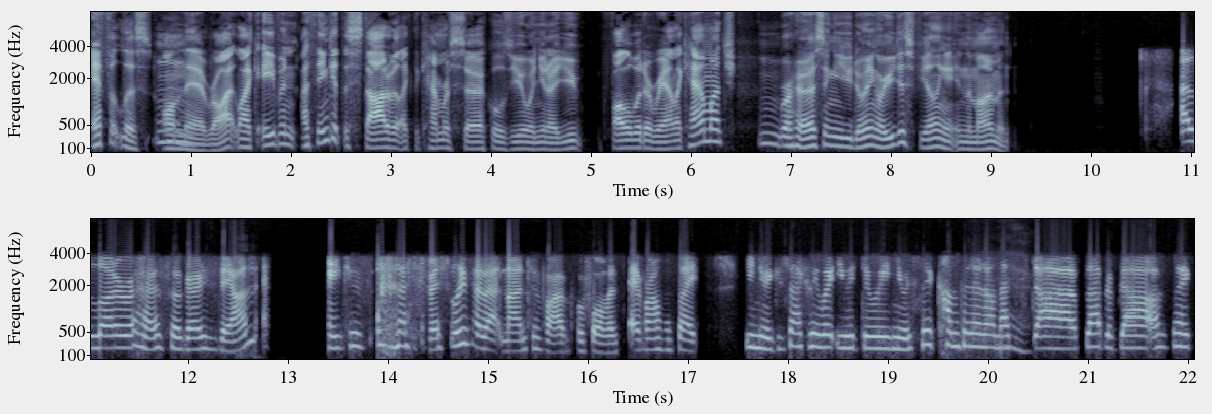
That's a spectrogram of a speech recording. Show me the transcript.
effortless on Mm. there, right? Like even I think at the start of it, like the camera circles you and you know you follow it around. Like how much Mm. rehearsing are you doing, or are you just feeling it in the moment? A lot of rehearsal goes down because, especially for that nine to five performance, everyone was like, you knew exactly what you were doing. You were so confident on that Yeah. star. Blah blah blah. I was like,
